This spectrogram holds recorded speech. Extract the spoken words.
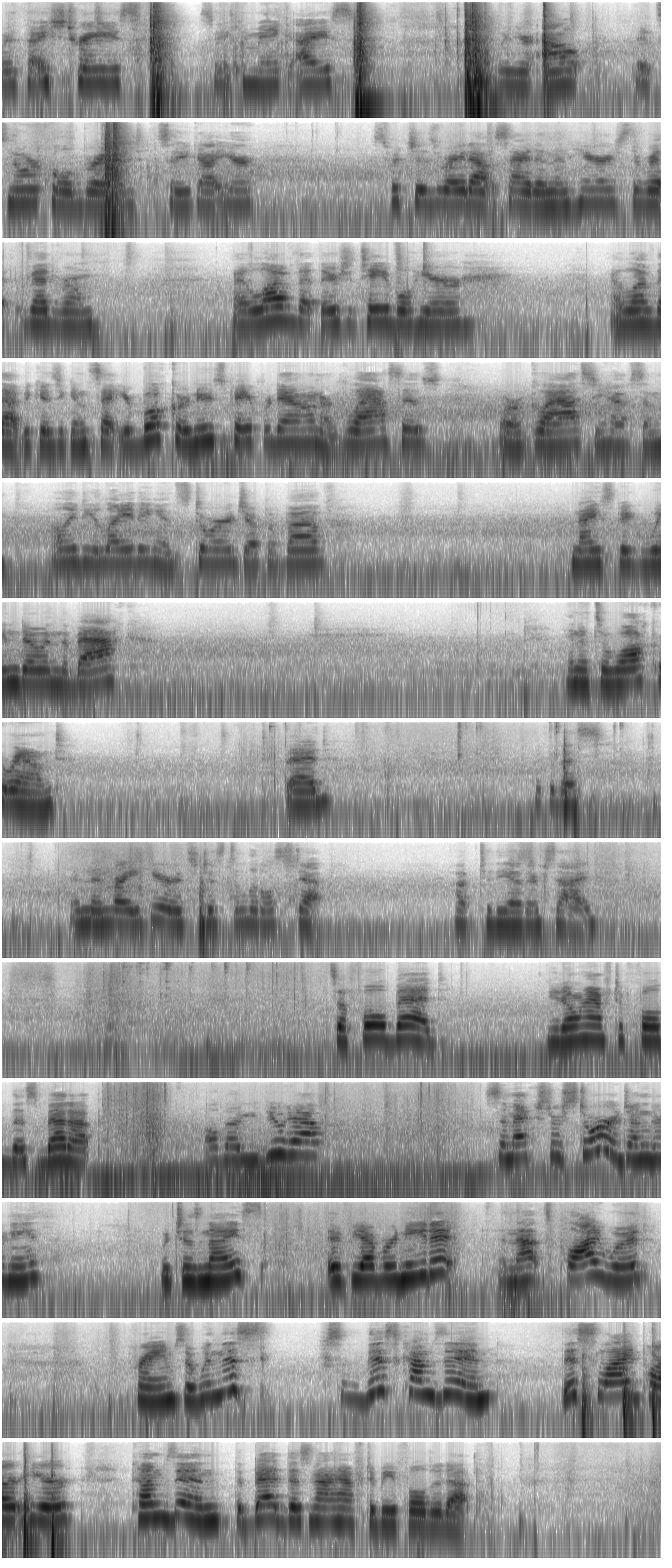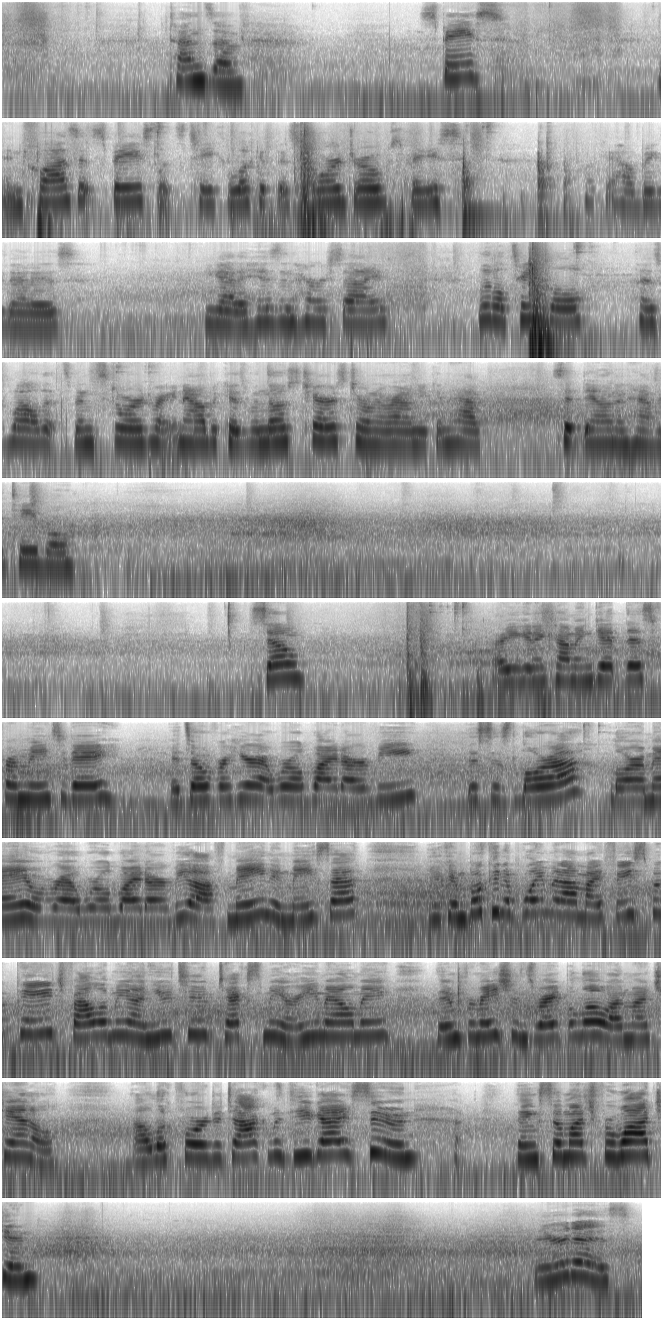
with ice trays so you can make ice when you're out. It's Norcold brand, so you got your switches right outside, and then here's the bedroom. I love that there's a table here. I love that because you can set your book or newspaper down or glasses or glass. You have some LED lighting and storage up above. Nice big window in the back. And it's a walk around bed. Look at this. And then right here, it's just a little step up to the other side. It's a full bed. You don't have to fold this bed up. Although you do have some extra storage underneath, which is nice if you ever need it. And that's plywood frame. So when this, this comes in, this slide part here comes in, the bed does not have to be folded up tons of space and closet space. Let's take a look at this wardrobe space. Look at how big that is. You got a his and her side. Little table as well that's been stored right now because when those chairs turn around you can have sit down and have a table. So, are you going to come and get this from me today? It's over here at Worldwide RV. This is Laura, Laura May over at Worldwide RV off Main in Mesa. You can book an appointment on my Facebook page, follow me on YouTube, text me or email me. The information's right below on my channel. I'll look forward to talking with you guys soon. Thanks so much for watching. There it is.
